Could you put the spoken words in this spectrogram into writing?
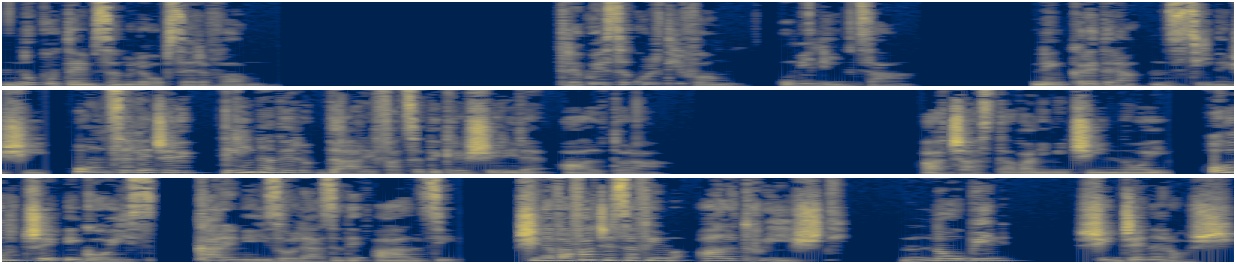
nu putem să nu le observăm. Trebuie să cultivăm umilința, neîncrederea în sine și o înțelegere plină de răbdare față de greșelile altora. Aceasta va nimici în noi orice egoism care ne izolează de alții și ne va face să fim altruiști, nobili și generoși.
